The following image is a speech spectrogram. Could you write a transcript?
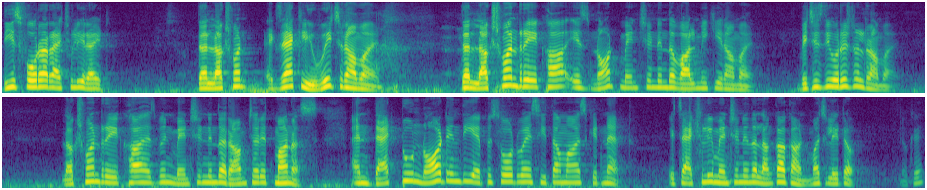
These four are actually right. The Lakshman, exactly, which Ramayana? the Lakshman Rekha is not mentioned in the Valmiki Ramayana, which is the original Ramayana. Lakshman Rekha has been mentioned in the Ramcharitmanas, and that too not in the episode where Sita Ma is kidnapped. It's actually mentioned in the Lanka Kand much later. Okay?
